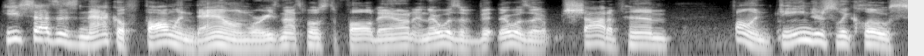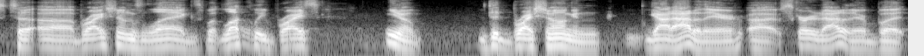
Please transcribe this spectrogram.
he just has this knack of falling down where he's not supposed to fall down. And there was a there was a shot of him falling dangerously close to uh, Bryce Young's legs, but luckily Bryce, you know, did Bryce Young and got out of there, uh, skirted out of there. But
